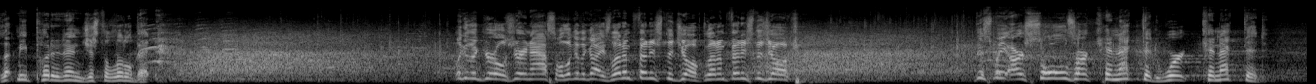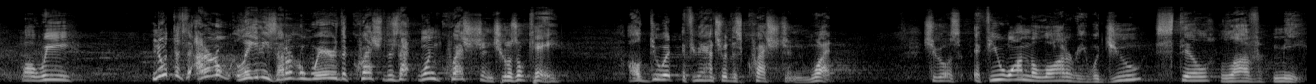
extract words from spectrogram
let me put it in just a little bit. Look at the girls, you're an asshole. Look at the guys. Let them finish the joke. Let them finish the joke. This way, our souls are connected. We're connected. While we, you know what? The th- I don't know, ladies. I don't know where the question. There's that one question. She goes, "Okay, I'll do it if you answer this question." What? She goes, "If you won the lottery, would you still love me?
